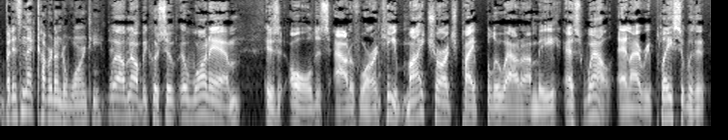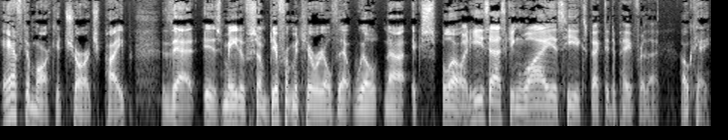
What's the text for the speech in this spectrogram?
But isn't that covered under warranty? Well, no, because a a 1M is old, it's out of warranty. My charge pipe blew out on me as well, and I replaced it with an aftermarket charge pipe that is made of some different material that will not explode. But he's asking why is he expected to pay for that? okay.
